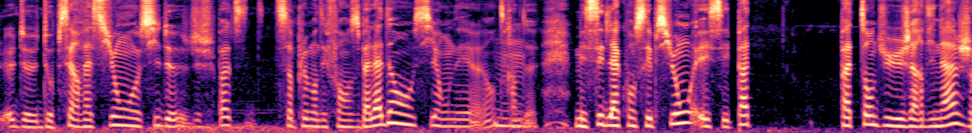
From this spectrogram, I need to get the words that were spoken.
d'observation aussi, de, je sais pas, simplement des fois en se baladant aussi, on est euh, en train mm. de. Mais c'est de la conception et c'est pas pas tant du jardinage.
